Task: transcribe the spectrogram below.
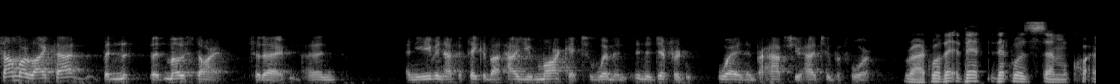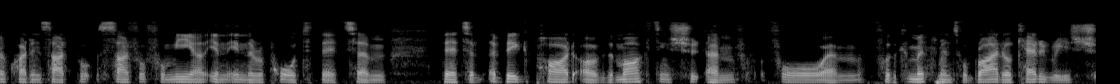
some are like that, but, but most aren't today. And, and you even have to think about how you market to women in a different way than perhaps you had to before. Right. Well, that that, that was um, quite, uh, quite insightful, insightful for me uh, in in the report that um, that a, a, big part of the marketing should, um, for um, for the commitment or bridal categories sh-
